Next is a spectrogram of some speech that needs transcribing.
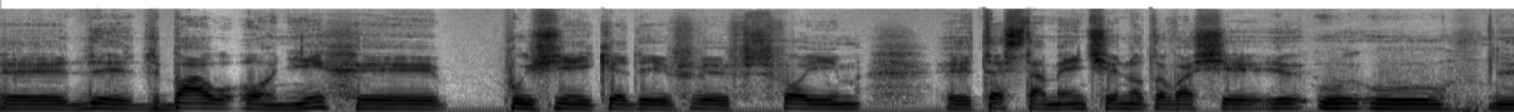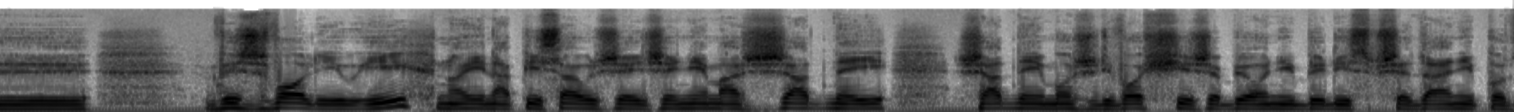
y, dbał o nich. Później, kiedy w, w swoim testamencie, no to właśnie u, u, wyzwolił ich, no i napisał, że, że nie ma żadnej, żadnej możliwości, żeby oni byli sprzedani pod,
